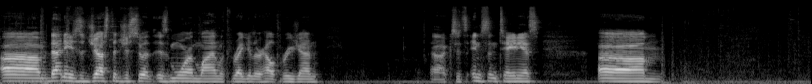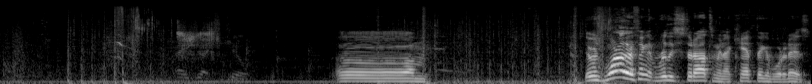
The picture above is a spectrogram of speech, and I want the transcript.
um, that needs adjusted just so it is more in line with regular health regen because uh, it's instantaneous. Um, um, there was one other thing that really stood out to me, and I can't think of what it is.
